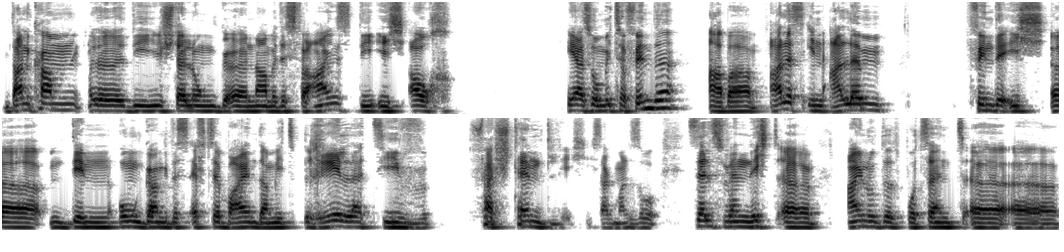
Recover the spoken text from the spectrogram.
Dann kam äh, die Stellungnahme des Vereins, die ich auch eher so Mitte finde, aber alles in allem finde ich äh, den Umgang des FC Bayern damit relativ verständlich. Ich sage mal so, selbst wenn nicht äh, 100 Prozent, äh, äh,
